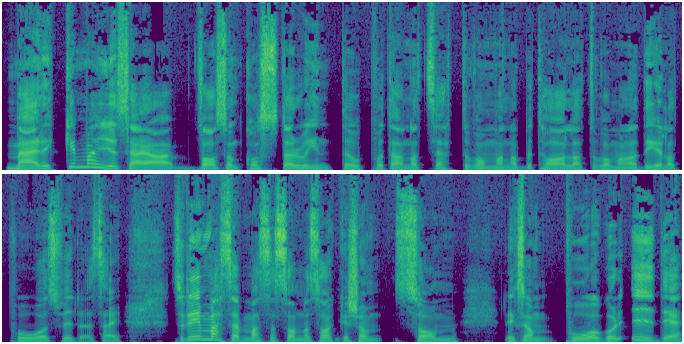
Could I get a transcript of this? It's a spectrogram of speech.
märker man ju så här, vad som kostar och inte och på ett annat sätt och vad man har betalat och vad man har delat på och så vidare. Så, här. så det är massa, massa sådana saker som, som liksom pågår i det.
